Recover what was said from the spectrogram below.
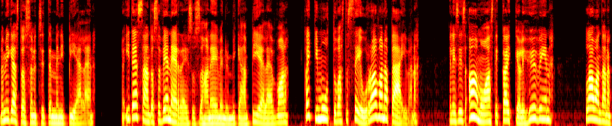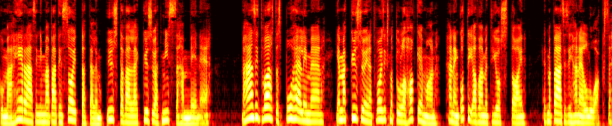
No mikäs tuossa nyt sitten meni pieleen? No itsessään tuossa venereissussahan ei mennyt mikään pieleen, vaan kaikki muuttui vasta seuraavana päivänä. Eli siis aamu asti kaikki oli hyvin. Lauantaina kun mä heräsin, niin mä päätin soittaa tälle ystävälle ja kysyä, että missä hän menee. No hän sitten vastasi puhelimeen ja mä kysyin, että voisiko mä tulla hakemaan hänen kotiavaimet jostain, että mä pääsisin hänen luokse.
